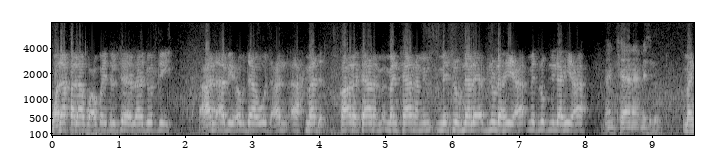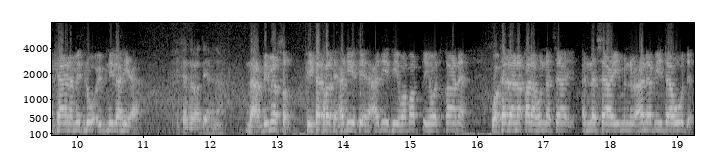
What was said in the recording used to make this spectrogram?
ونقل أبو عبيد الاجري عن أبي عبد داود عن أحمد قال كان من كان مثل ابن ابن لهيعه مثل ابن لهيعة. من كان مثله. من كان مثل ابن لهيعة. بكثرة يعني نعم نعم بمصر في كثرة حديثه حديثه وضبطه وإتقانه. وكذا نقله النسائي النسائي من عن أبي داود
